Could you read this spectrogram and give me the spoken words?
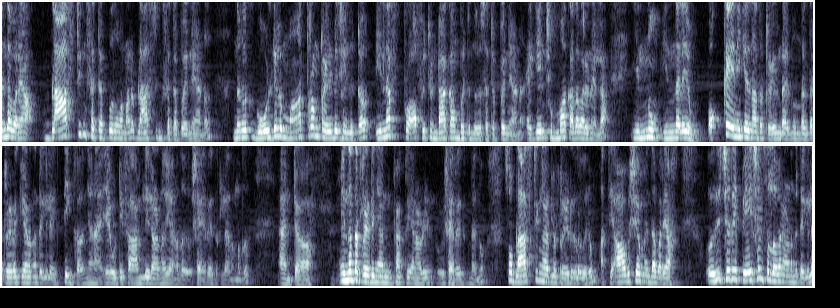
എന്താ പറയുക ബ്ലാസ്റ്റിംഗ് സെറ്റപ്പ് എന്ന് പറഞ്ഞാൽ ബ്ലാസ്റ്റിംഗ് സെറ്റപ്പ് തന്നെയാണ്. നിങ്ങൾക്ക് ഗോൾഡിൽ മാത്രം ട്രേഡ് ചെയ്തിട്ട് ഇനഫ് പ്രോഫിറ്റ് ഉണ്ടാക്കാൻ പറ്റുന്ന ഒരു സെറ്റപ്പ് തന്നെയാണ്. അഗെയിൻ ചുമ്മാ കഥ പറയണല്ല ഇന്നും ഇന്നലെയും ഒക്കെ എനിക്ക് അതിനകത്ത് ട്രേഡ് ഉണ്ടായിരുന്നു. ഇന്നലത്തെ ട്രേഡൊക്കെ ആണെന്നുണ്ടെങ്കിൽ ഐ തിങ്ക് അത് ഞാൻ എ ഒ ടി ഫാമിലിയിലാണ് ഞാനത് ഷെയർ ചെയ്തിട്ടില്ല എന്നുള്ളത്. ആൻഡ് ഇന്നത്തെ ട്രേഡ് ഞാൻ ഇൻഫാക്ട് ഞാൻ അവിടെ ഷെയർ ചെയ്തിട്ടുണ്ടായിരുന്നു. സോ ബ്ലാസ്റ്റിംഗ് ആയിട്ടുള്ള ട്രേഡുകൾ വരും. അത്യാവശ്യം എന്താ പറയുക ഒരു ചെറിയ പേഷ്യൻസ് ഉള്ളവരാണെന്നുണ്ടെങ്കിൽ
